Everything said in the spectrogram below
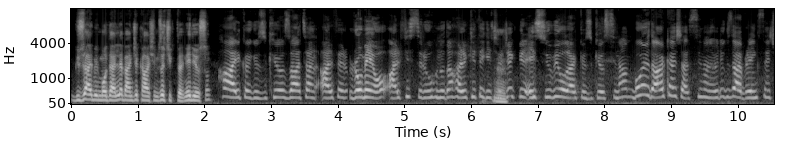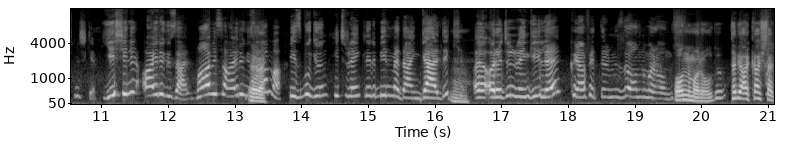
güzel bir modelle bence karşımıza çıktı. Ne diyorsun? Harika gözüküyor. Zaten Alfa Romeo, Alfisti ruhunu da harekete geçirecek bir SUV olarak gözüküyor Sinan. Bu arada arkadaşlar Sinan öyle güzel bir renk seçmiş ki. Yeşili ayrı güzel, mavisi ayrı güzel Evet. ama biz bugün hiç renkleri bilmeden geldik. Ee, aracın rengiyle kıyafetlerimizde on numara olmuş. 10 numara oldu. Tabii arkadaşlar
